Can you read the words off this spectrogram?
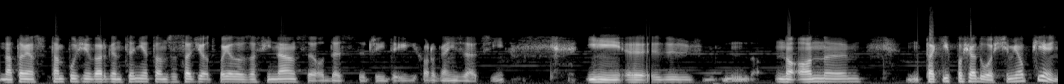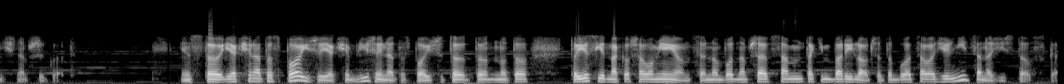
natomiast tam później w Argentynie to on w zasadzie odpowiadał za finanse Odessy, czyli tej ich organizacji. I no on takich posiadłości miał pięć na przykład. Więc to jak się na to spojrzy, jak się bliżej na to spojrzy, to, to, no to, to jest jednak oszałamiające, no bo na przykład w samym takim Barilocze to była cała dzielnica nazistowska.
